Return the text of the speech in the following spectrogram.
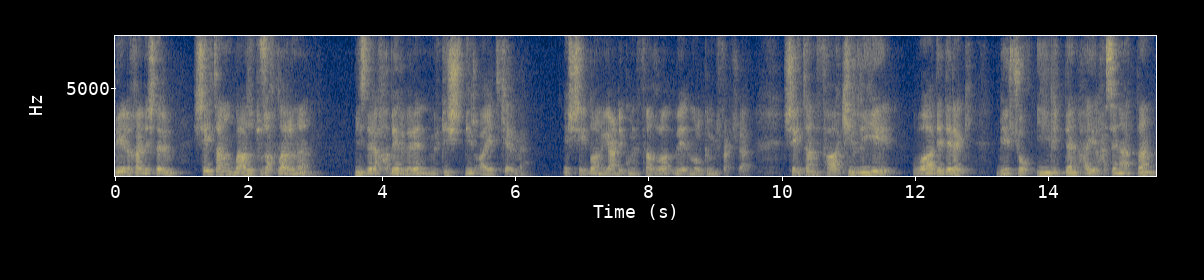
Değerli kardeşlerim, şeytanın bazı tuzaklarını bizlere haber veren müthiş bir ayet-i kerime. Eşşeytanu ya'dikumul fagra ve emurukum bil fahşa. Şeytan fakirliği vaat ederek birçok iyilikten, hayır hasenattan,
